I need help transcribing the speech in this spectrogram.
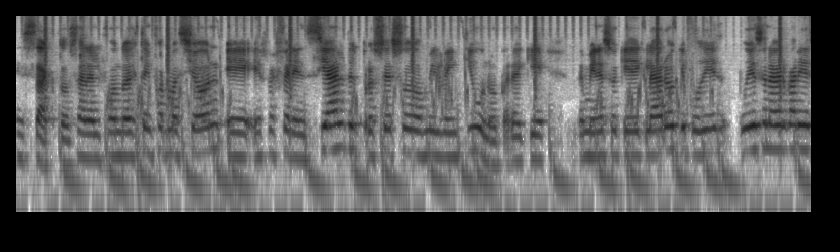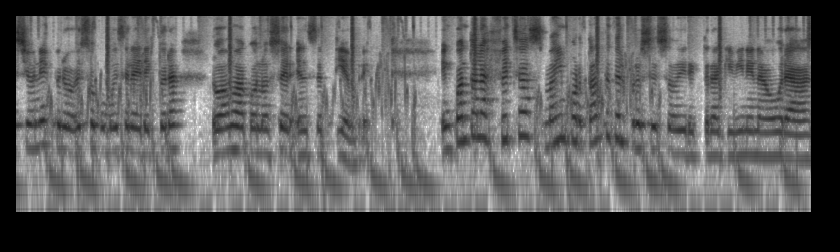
Exacto, o sea, en el fondo esta información eh, es referencial del proceso 2021, para que también eso quede claro, que pudiesen haber variaciones, pero eso, como dice la directora, lo vamos a conocer en septiembre. En cuanto a las fechas más importantes del proceso, directora, que vienen ahora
